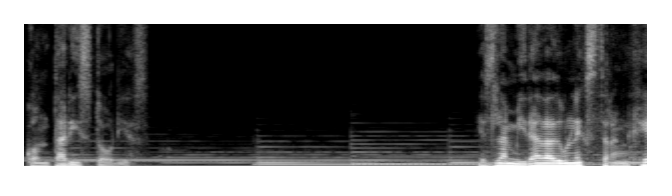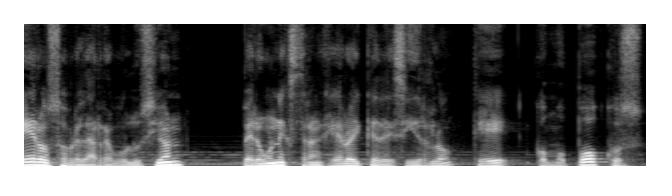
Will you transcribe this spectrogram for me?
contar historias. Es la mirada de un extranjero sobre la revolución, pero un extranjero hay que decirlo que, como pocos,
